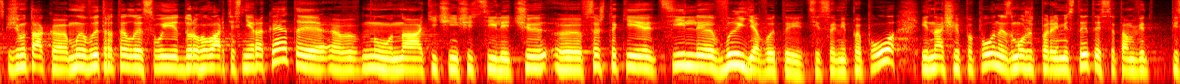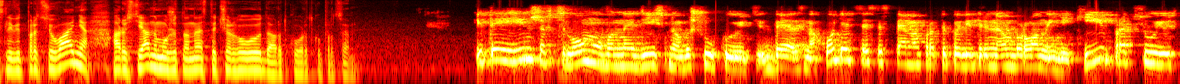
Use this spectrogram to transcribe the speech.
скажімо так, е, ми витратили свої дороговартісні ракети ну на ті чи інші цілі, чи все ж таки ціль виявити ці самі ППО, і наші ППО не зможуть переміститися там від після відпрацювання, а росіяни можуть нанести черговий удар. От коротко про це. І те і інше в цілому вони дійсно вишукують, де знаходяться системи протиповітряної оборони, які працюють,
